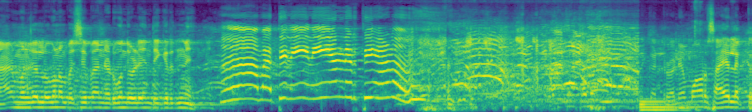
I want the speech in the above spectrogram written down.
ನಾಳೆ ಮುಂಜಾನೆ ಹೋಗೋಣ ಬಸ್ಸಿ ಬಾ ನಡ್ಕೊಂಡು ಒಳ್ಳೆ ಅಂತ ಇಕ್ಕಿರ್ತೀನಿ. ನಿಮ್ಮವ್ರು ಸಾಯ ಲೆಕ್ಕ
